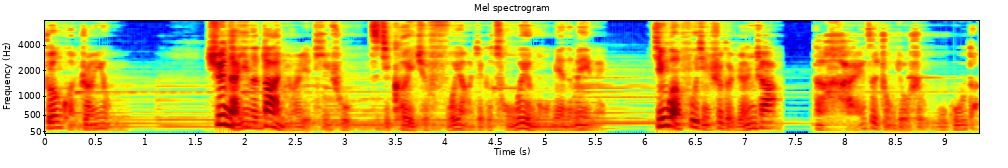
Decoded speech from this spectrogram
专款专用。薛乃印的大女儿也提出自己可以去抚养这个从未谋面的妹妹，尽管父亲是个人渣，但孩子终究是无辜的。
